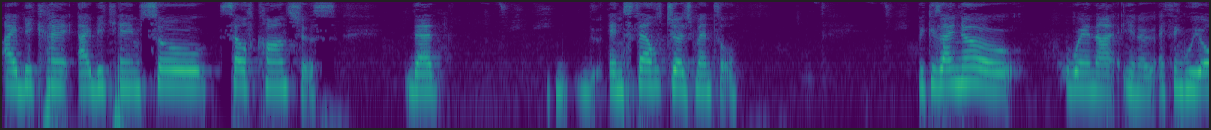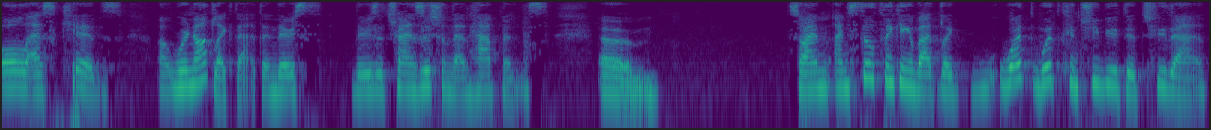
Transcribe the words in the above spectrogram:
I became I became so self-conscious that and self-judgmental because I know when I, you know, I think we all as kids, uh, we're not like that. And there's, there's a transition that happens. Um, so I'm, I'm still thinking about like what, what contributed to that.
